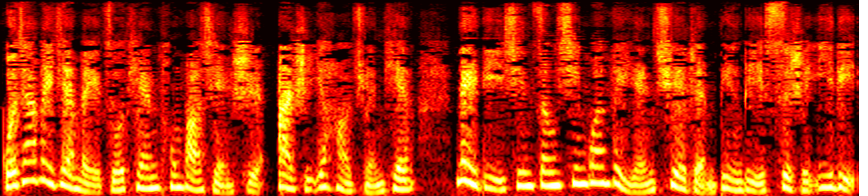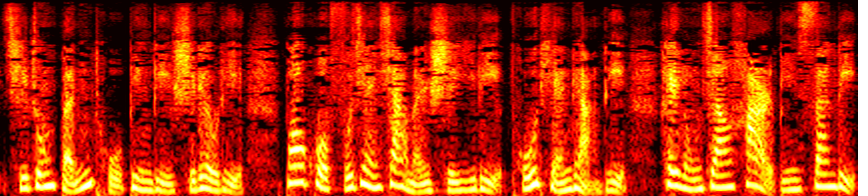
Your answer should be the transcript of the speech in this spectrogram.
国家卫健委昨天通报显示，二十一号全天，内地新增新冠肺炎确诊病例四十一例，其中本土病例十六例，包括福建厦门十一例、莆田两例、黑龙江哈尔滨三例，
